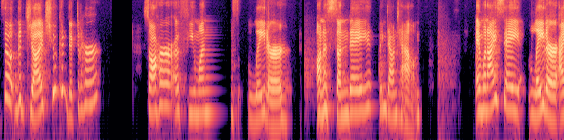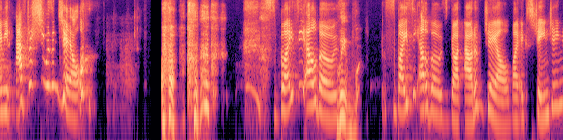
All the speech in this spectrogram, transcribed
So, the judge who convicted her saw her a few months later on a Sunday thing downtown. And when I say later, I mean after she was in jail. Spicy elbows. Wait, wh- Spicy Elbows got out of jail by exchanging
